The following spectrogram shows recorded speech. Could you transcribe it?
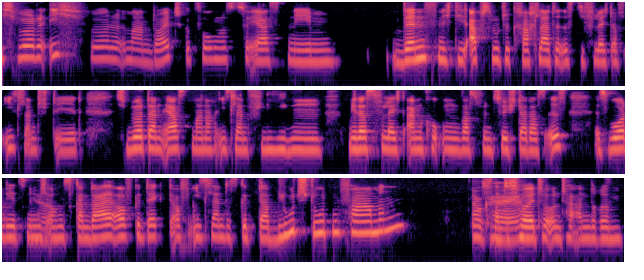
ich würde, ich würde immer ein deutsch gezogenes zuerst nehmen, wenn es nicht die absolute Krachlatte ist, die vielleicht auf Island steht. Ich würde dann erstmal nach Island fliegen, mir das vielleicht angucken, was für ein Züchter das ist. Es wurde jetzt nämlich ja. auch ein Skandal aufgedeckt auf Island. Es gibt da Blutstutenfarmen. Okay. Das hatte ich heute unter anderem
